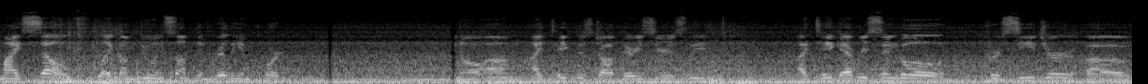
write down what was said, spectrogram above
myself like I'm doing something really important. You know, um, I take this job very seriously. I take every single procedure of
